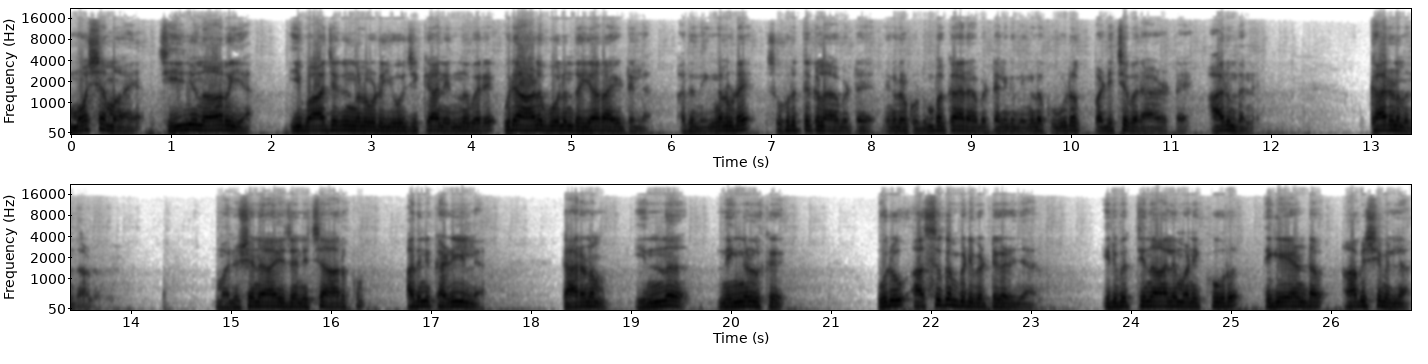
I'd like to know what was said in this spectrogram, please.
മോശമായ ചീഞ്ഞു നാറിയ ഈ വാചകങ്ങളോട് യോജിക്കാൻ ഇന്ന് വരെ ഒരാൾ പോലും തയ്യാറായിട്ടില്ല. അത് നിങ്ങളുടെ സുഹൃത്തുക്കളാവട്ടെ നിങ്ങളുടെ കുടുംബക്കാരാവട്ടെ അല്ലെങ്കിൽ നിങ്ങളുടെ കൂടെ പഠിച്ചവരാകട്ടെ ആരും തന്നെ. കാരണം എന്താണ്? മനുഷ്യനായി ജനിച്ച ആർക്കും അതിന് കഴിയില്ല. കാരണം ഇന്ന് നിങ്ങൾക്ക് ഒരു അസുഖം പിടിപെട്ട് കഴിഞ്ഞാൽ ഇരുപത്തിനാല് മണിക്കൂർ തികയേണ്ട ആവശ്യമില്ല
